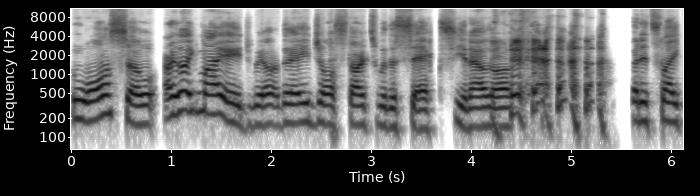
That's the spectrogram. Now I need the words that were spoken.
who also are like my age. We all, the age all starts with a six, you know. but it's like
